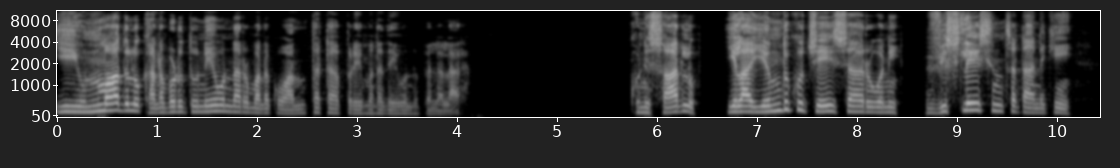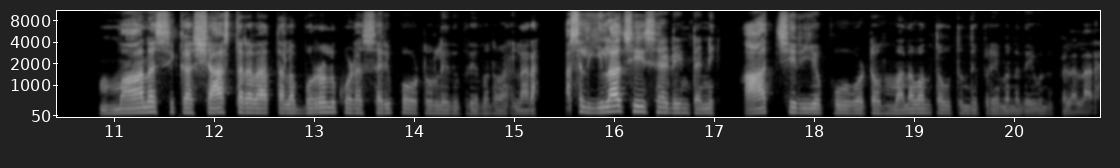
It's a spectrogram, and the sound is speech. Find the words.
ఈ ఉన్మాదులు కనబడుతూనే ఉన్నారు మనకు అంతటా ప్రేమన దేవుని పిల్లలారా. కొన్నిసార్లు ఇలా ఎందుకు చేశారు అని విశ్లేషించటానికి మానసిక శాస్త్రవేత్తల బుర్రలు కూడా సరిపోవటం లేదు ప్రేమన వారలారా. అసలు ఇలా చేశాడేంటని ఆశ్చర్యపోవటం మనవంతవుతుంది ప్రేమన దేవుని పిల్లలారా.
